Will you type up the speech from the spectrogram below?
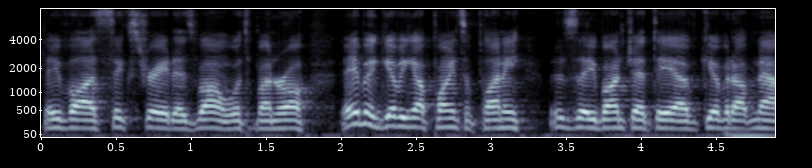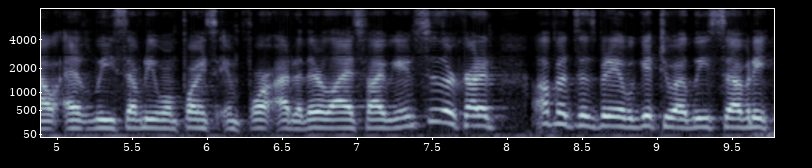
they've lost six straight as well. And with Monroe, they've been giving up points aplenty. This is a bunch that they have given up now at least 71 points in four out of their last five games. To their credit, offense has been able to get to at least 70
